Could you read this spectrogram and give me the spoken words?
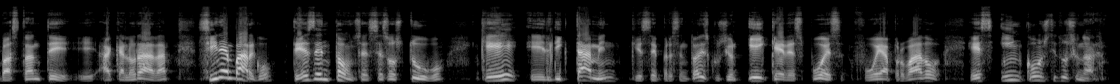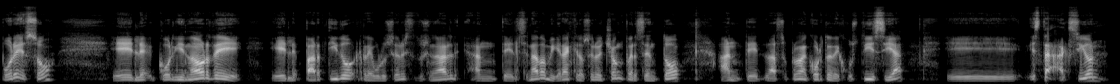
bastante acalorada. Sin embargo, desde entonces se sostuvo que el dictamen que se presentó a discusión y que después fue aprobado es inconstitucional. Por eso, el coordinador de el Partido Revolución Institucional ante el Senado, Miguel Ángel Osorio Chong, presentó ante la Suprema Corte de Justicia eh, esta acción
